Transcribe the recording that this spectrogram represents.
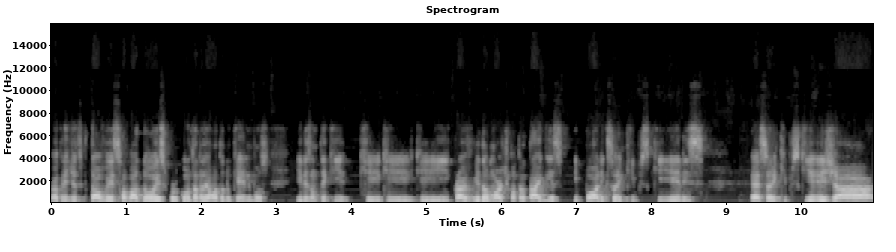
Eu acredito que talvez salvar dois por conta da derrota do Cannibals. E eles vão ter que, que, que, que ir para vida ou morte contra Tigers e Poli, que são equipes que eles. É, são equipes que eles já,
